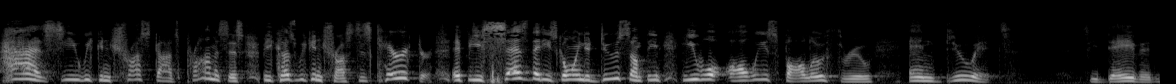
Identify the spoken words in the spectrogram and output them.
has. See, we can trust God's promises because we can trust his character. If he says that he's going to do something, he will always follow through and do it. See, David,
